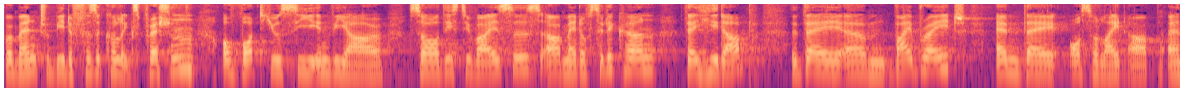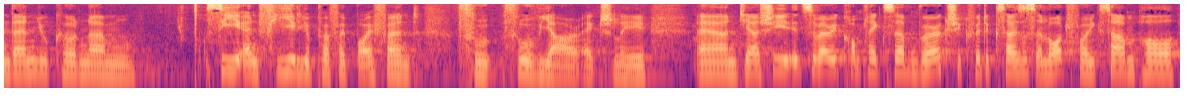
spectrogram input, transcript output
were meant to be the physical expression of what you see in VR. So these devices are made of silicon, they heat up, they um, vibrate, and they also light up. And then you can um, see and feel your perfect boyfriend through through VR actually. And yeah, she it's a very complex um, work. She criticizes a lot. For example,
